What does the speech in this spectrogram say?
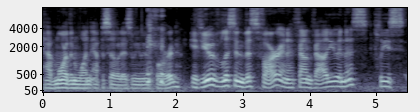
have more than one episode as we move forward. If you have listened this far and have found value in this, please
